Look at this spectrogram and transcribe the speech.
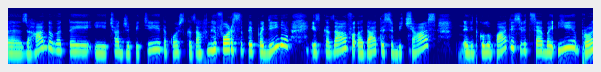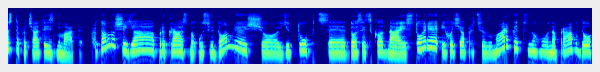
е, загадувати. І чат GPT також сказав не форсити події і сказав е, дати собі час, відколупатись від себе і просто почати знімати. При тому, що я прекрасно усвідомлюю, що YouTube – це досить складна історія, і хоч я працюю в маркетингу, направду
